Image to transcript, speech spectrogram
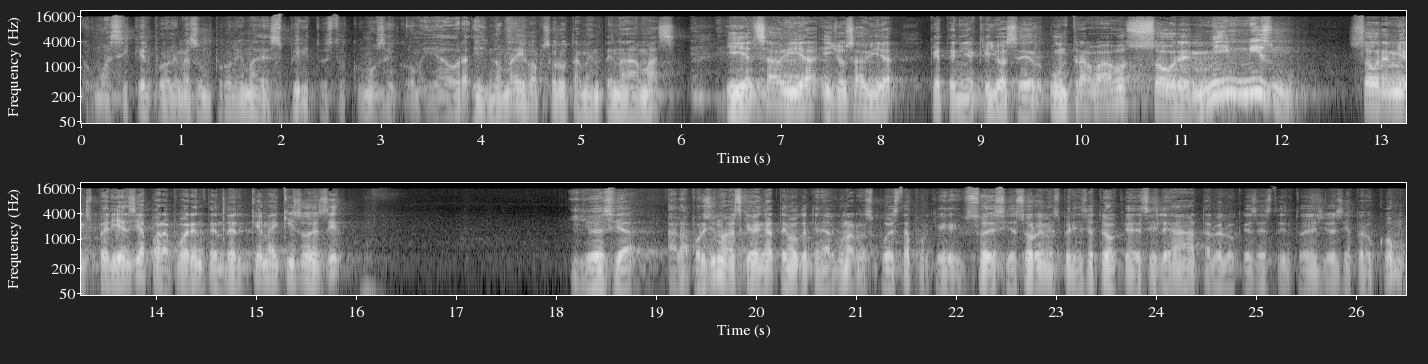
¿cómo así que el problema es un problema de espíritu? ¿Esto cómo se come? Y ahora, y no me dijo absolutamente nada más. Y él sabía, y yo sabía, que tenía que yo hacer un trabajo sobre mí mismo, sobre mi experiencia para poder entender qué me quiso decir. Y yo decía, a la próxima vez que venga tengo que tener alguna respuesta porque si es sobre mi experiencia tengo que decirle, ah, tal vez lo que es esto. Entonces yo decía, pero ¿cómo?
